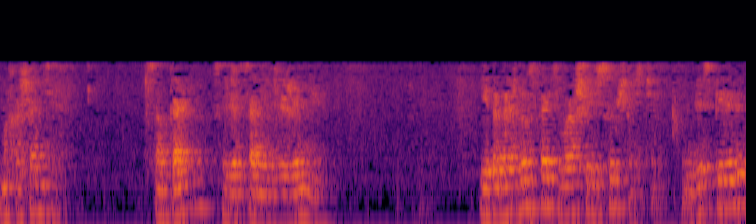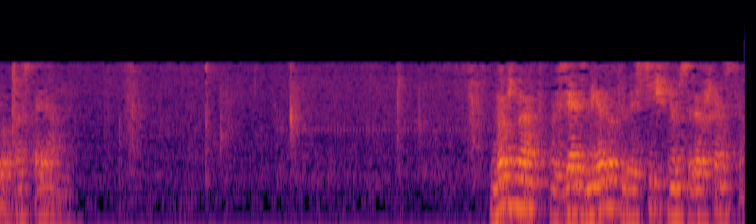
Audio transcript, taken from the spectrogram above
махашанти, санкальпа, созерцание движения. И это должно стать вашей сущностью, без перерыва, постоянно. Нужно взять метод и достичь в нем совершенства.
